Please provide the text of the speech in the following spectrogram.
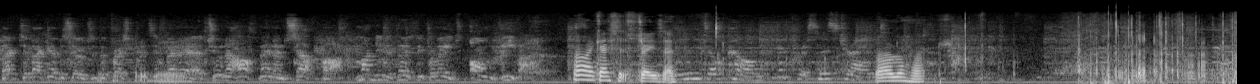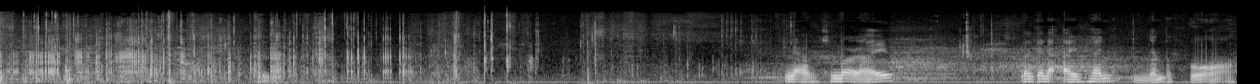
Back-to-back episodes of The Fresh Prince of Bel-Air, Two and a Half Men and South Park, Monday to Thursday from 8 on Viva. Oh, I guess it's Joseph. Com, the Christmas trend. Now, tomorrow, we're gonna open number four.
